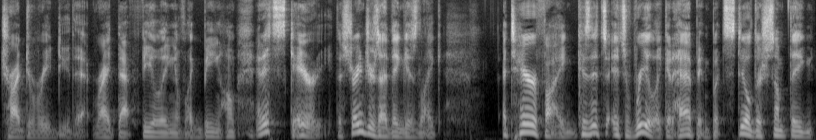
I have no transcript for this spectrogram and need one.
tried to redo that, right? That feeling of like being home. And it's scary. The Strangers I think is like a terrifying because it's it's real, it could happen, but still there's something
